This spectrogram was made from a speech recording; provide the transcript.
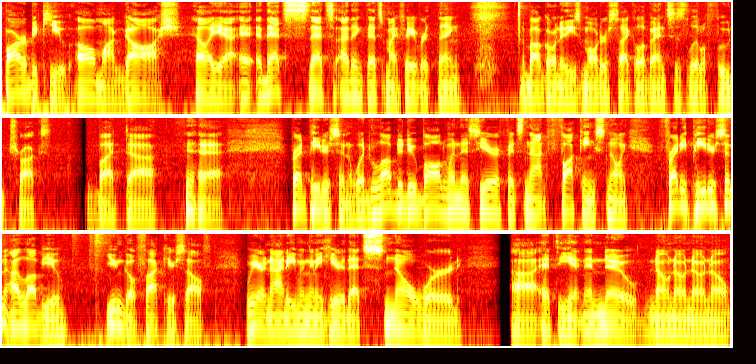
Barbecue. Oh my gosh, hell yeah! That's that's. I think that's my favorite thing about going to these motorcycle events is little food trucks. But uh, Fred Peterson would love to do Baldwin this year if it's not fucking snowing. Freddie Peterson, I love you you can go fuck yourself. We are not even going to hear that snow word uh, at the end. And no, no, no, no, no.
